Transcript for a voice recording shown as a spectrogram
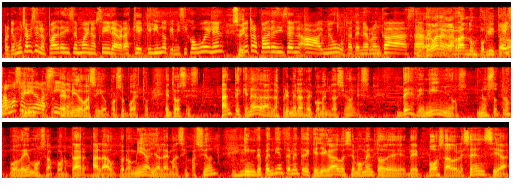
porque muchas veces los padres dicen, bueno, sí, la verdad es que qué lindo que mis hijos vuelen, Sí. y otros padres dicen, ay, me gusta tenerlo en casa. Te van agarrando un poquito, El ¿no? famoso nido su- vacío. El nido vacío, por supuesto. Entonces, antes que nada, las primeras recomendaciones. Desde niños, nosotros podemos aportar a la autonomía y a la emancipación, independientemente de que llegado ese momento de, de posadolescencia,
